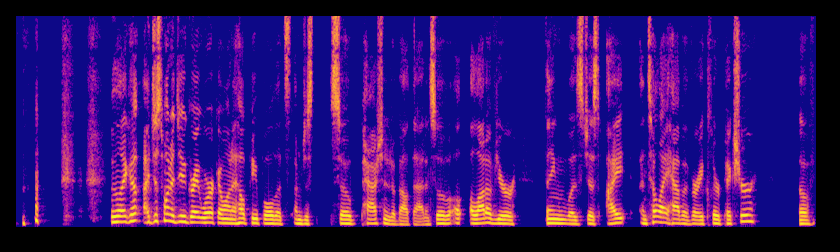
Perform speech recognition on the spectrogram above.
and like, uh, I just want to do great work. I want to help people. That's, I'm just so passionate about that. And so a, a lot of your thing was just, I, until I have a very clear picture of,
